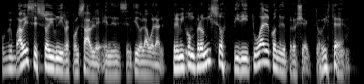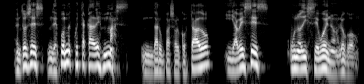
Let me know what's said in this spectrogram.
porque a veces soy un irresponsable en el sentido laboral, pero mi compromiso espiritual con el proyecto, ¿viste? Entonces, después me cuesta cada vez más dar un paso al costado y a veces uno dice, bueno, loco,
